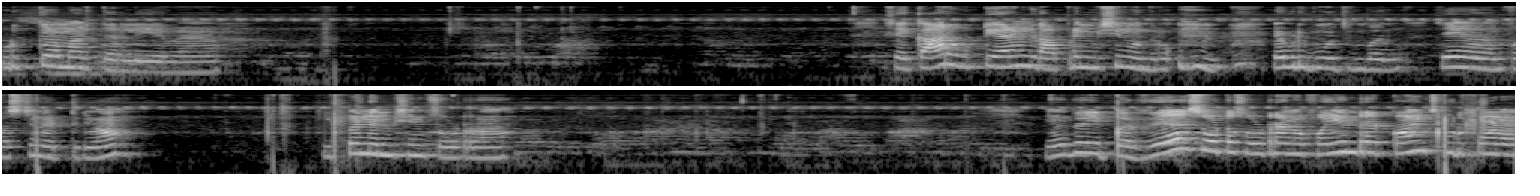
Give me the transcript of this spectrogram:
கொடுக்குற மாதிரி தெரிலையே அவன் சரி காரை விட்டு இறங்குடா அப்படியே மிஷின் வந்துடும் எப்படி போச்சு பாரு. சரி நம்ம ஃபஸ்ட்டு எடுத்துக்கலாம். இப்போ என்ன மிஷின் சொல்கிறான் எங்க இப்போ ரேஸ் ஓட்ட சொல்கிறாங்க ஃபைவ் ஹண்ட்ரட் காயின்ஸ் கொடுப்பானா?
